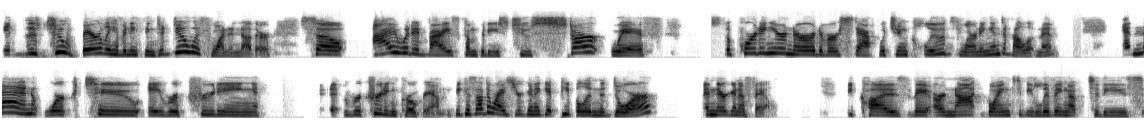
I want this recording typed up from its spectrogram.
it, the two barely have anything to do with one another. So I would advise companies to start with supporting your neurodiverse staff, which includes learning and development, and then work to a recruiting uh, recruiting program because otherwise you're going to get people in the door and they're going to fail because they are not going to be living up to these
